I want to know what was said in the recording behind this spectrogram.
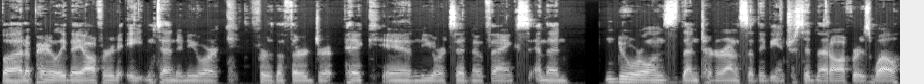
but apparently they offered eight and ten to New York for the third pick, and New York said no thanks. And then New Orleans then turned around and said they'd be interested in that offer as well.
